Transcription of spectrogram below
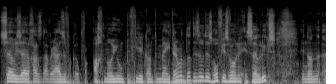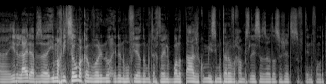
Sowieso gaan ze daar weer huizen verkopen voor 8 miljoen per vierkante meter. Want dat is hoe dus hofjes wonen is eh, luxe. En dan eh, hier in Leiden hebben ze... Je mag niet zomaar komen wonen in, een- hofje. Dan moet echt een hele ballotagecommissie moet daarover gaan beslissen. En zo, dat soort shit. Alsof het een of andere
